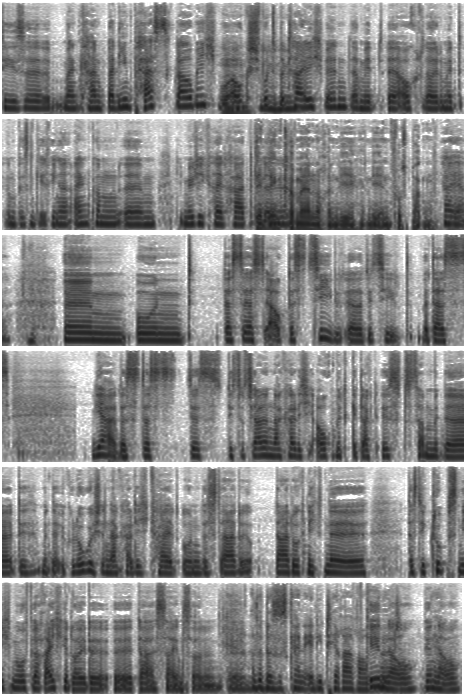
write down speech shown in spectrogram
diese, man kann Berlin Pass, glaube ich, wo mhm. auch Schwutz mhm. beteiligt werden, damit äh, auch Leute mit ein bisschen geringer Einkommen ähm, die Möglichkeit hat. Den Link äh, können wir ja noch in die in die Infos packen. Ja, ja. ja. Ähm, und das, ist ja auch das Ziel, äh, die Ziel, dass ja, dass, dass, dass die soziale Nachhaltigkeit auch mitgedacht ist, zusammen mit der, mit der ökologischen Nachhaltigkeit und dass dadurch, dadurch nicht eine, dass die Clubs nicht nur für reiche Leute äh, da sein sollen. Ähm. Also dass es kein elitärer Raum genau, wird. Genau, genau.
